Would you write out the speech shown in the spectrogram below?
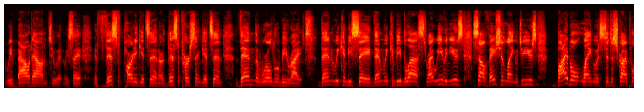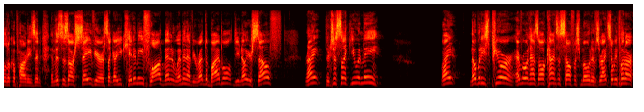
And we bow down to it and we say, if this party gets in or this person gets in, then the world will be right. Then we can be saved. Then we can be blessed, right? We even use salvation language. We use Bible language to describe political parties. And, and this is our Savior. It's like, are you kidding me? Flawed men and women. Have you read the Bible? Do you know yourself? Right? They're just like you and me. Right? Nobody's pure. Everyone has all kinds of selfish motives, right? So we put our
